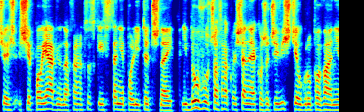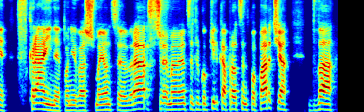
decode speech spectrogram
się, się pojawił na francuskiej scenie politycznej i był wówczas określany jako rzeczywiście ugrupowanie skrajne, ponieważ mające raz, że mające tylko kilka procent poparcia, dwa,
